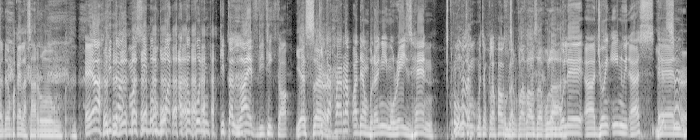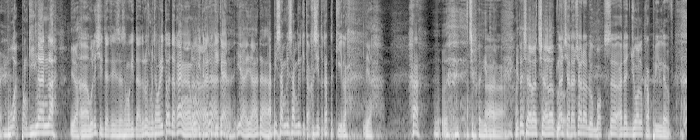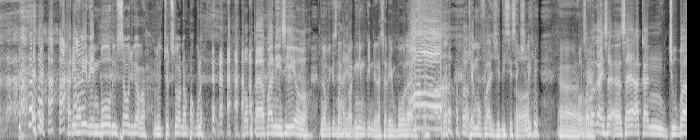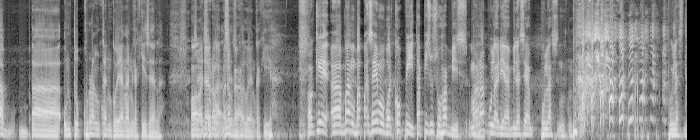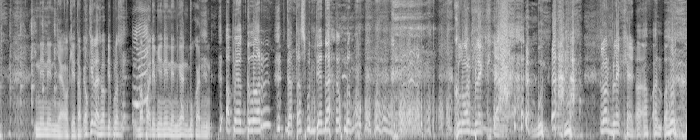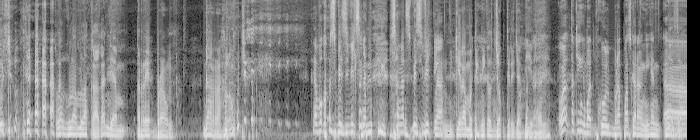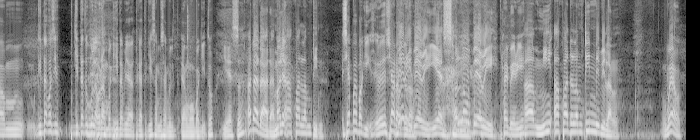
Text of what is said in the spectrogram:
Ada yang pakailah sarung. eh ya, kita masih membuat ataupun kita live di TikTok. Yes, sir. Kita harap ada yang berani mau raise hand. Oh, Ya. macam macam clubhouse Macam pula. clubhouse lah pula. Boleh uh, join in with us Yes, and sir. buat panggilan lah. Ya. Uh, boleh cerita-cerita sama kita terus macam hari tu ada kan? Uh, buat Ah, kita ada. kan? Ya, ya ada. Tapi sambil-sambil kita kasih teka-teki lah. ya. Ha. Cuba kita Ah. kita syarat-syarat Nak syarat-syarat dulu Boxer ada jual ke pre-love Hari-hari Rainbow risau juga bah. Lucut seluar nampak pula Kau pakai apa nih CEO? No because Bahaya nampak ni. ni mungkin dia rasa rainbow lah Camouflage This is actually uh, Oh, sama guys, saya, saya akan cuba uh, untuk kurangkan goyangan kaki saya lah. Oh, saya ada suka, orang- saya suka goyang kaki ya. Okay uh, Bang Bapak saya mau buat kopi Tapi susu habis Marah pula dia Bila saya pulas Pulas Nenennya Okay tapi okay lah sebab dia pulas Bapak dia punya nenen kan Bukan Apa yang keluar? Gatas pun tiada. Keluar blackhead Keluar blackhead Ah, apaan? Keluar gula melaka kan dia red brown. Darah loh. Kenapa kau spesifik sangat sangat spesifik lah. Kira mau technical joke tidak jadi lah kan. Well, talking about pukul berapa sekarang ni kan? Yes, sir. Um, kita masih kita tunggulah orang bagi kita punya teka-teki sambil-sambil yang mau bagi tu. Yes, sir. Ada ada ada. Mi Ada. apa dalam tin? Siapa bagi? Eh, Shout Berry, orang. Berry. Yes. Hello, Berry. Hi Barry. Uh, mi apa dalam tin dia bilang? well,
